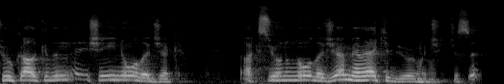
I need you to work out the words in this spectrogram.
Türk halkının şeyi ne olacak? Aksiyonu ne olacağı merak ediyorum Hı hı. açıkçası.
